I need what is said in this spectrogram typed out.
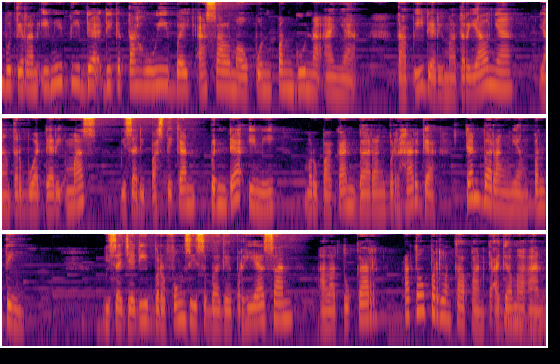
butiran ini tidak diketahui baik asal maupun penggunaannya, tapi dari materialnya yang terbuat dari emas bisa dipastikan benda ini merupakan barang berharga dan barang yang penting. Bisa jadi berfungsi sebagai perhiasan, alat tukar, atau perlengkapan keagamaan.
